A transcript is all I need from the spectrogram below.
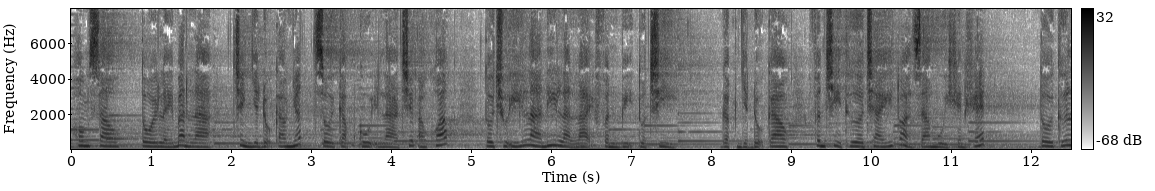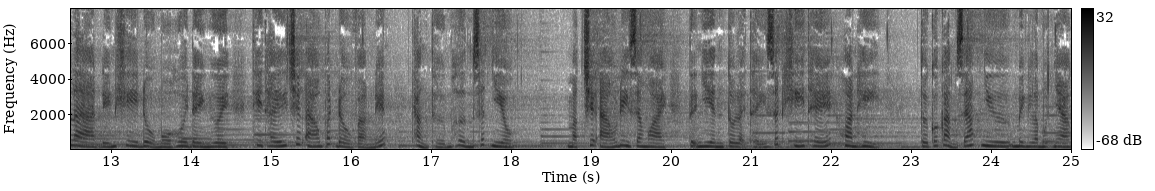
Hôm sau, tôi lấy bàn là chỉnh nhiệt độ cao nhất rồi cặm cụi là chiếc áo khoác. Tôi chú ý là đi là lại phần bị tuột chỉ. Gặp nhiệt độ cao, phần chỉ thừa cháy tỏa ra mùi khen khét. Tôi cứ là đến khi đổ mồ hôi đầy người thì thấy chiếc áo bắt đầu vào nếp, thẳng thớm hơn rất nhiều. Mặc chiếc áo đi ra ngoài, tự nhiên tôi lại thấy rất khí thế, hoan hỉ. Tôi có cảm giác như mình là một nhà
